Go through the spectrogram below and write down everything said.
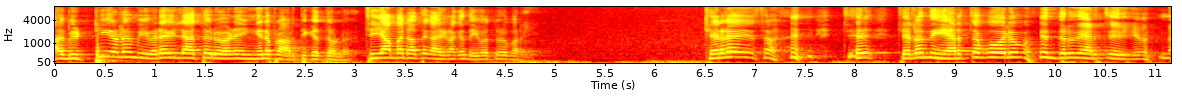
അത് വിട്ടികളും വിവരമില്ലാത്തവരുമാണ് ഇങ്ങനെ പ്രാർത്ഥിക്കത്തുള്ളൂ. ചെയ്യാൻ പറ്റാത്ത കാര്യങ്ങളൊക്കെ ദൈവത്തോട് പറയും. ചിലരെ ചില നേർച്ച പോലും എന്തൊരു നേർച്ചയായിരിക്കും.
